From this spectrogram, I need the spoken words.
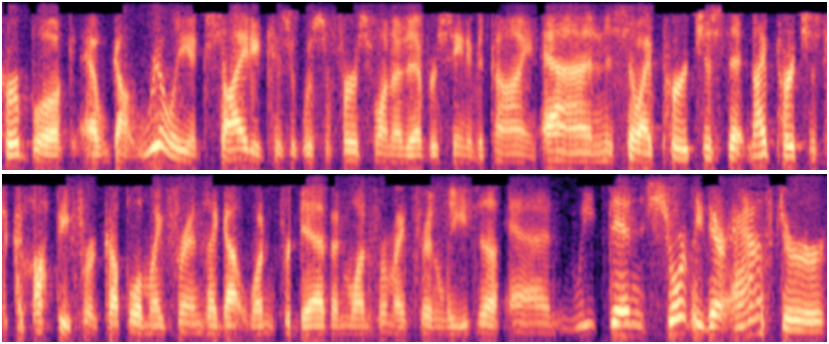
her book and got really excited because it was the first one I'd ever seen of its kind. And so I purchased it, and I purchased a copy for a couple of my friends. I got one for Deb and one for my friend Lisa. And we then shortly thereafter,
